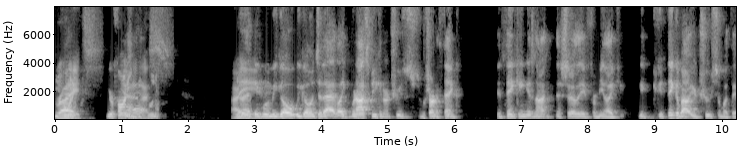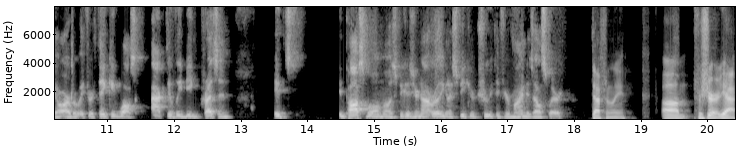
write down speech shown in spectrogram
funny. right. You're funny. Be funny. Yes. You know, I think when we go we go into that, like we're not speaking our truths, we're trying to think. And thinking is not necessarily for me like you, you can think about your truths and what they are, but if you're thinking whilst actively being present, it's impossible almost because you're not really going to speak your truth if your mind is elsewhere. definitely um for sure yeah.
